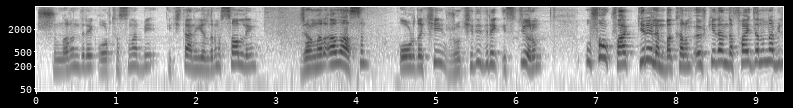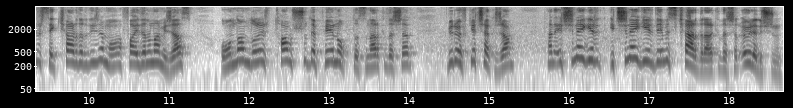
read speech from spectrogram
şunların direkt ortasına bir iki tane yıldırımı sallayayım. Canları azalsın. Oradaki roketi direkt istiyorum. Ufak ufak girelim bakalım. Öfkeden de faydalanabilirsek kardır diyeceğim ama faydalanamayacağız. Ondan dolayı tam şu depeye noktasına arkadaşlar bir öfke çakacağım. Hani içine gir içine girdiğimiz kardır arkadaşlar öyle düşünün.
